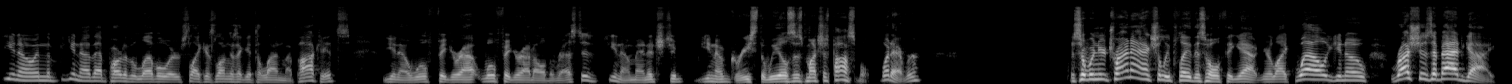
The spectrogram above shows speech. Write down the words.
you know, in the you know that part of the level where it's like as long as I get to line my pockets, you know, we'll figure out we'll figure out all the rest. Is you know, manage to you know grease the wheels as much as possible, whatever. So when you're trying to actually play this whole thing out, and you're like, well, you know, Russia's a bad guy.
